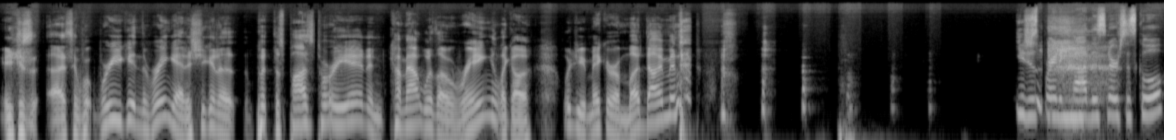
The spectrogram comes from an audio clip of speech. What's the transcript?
Because I said, "Where are you getting the ring at? Is she gonna put the suppository in and come out with a ring? Like a would you make her a mud diamond?" You just pray to God this nurse is cool.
